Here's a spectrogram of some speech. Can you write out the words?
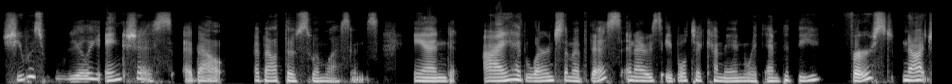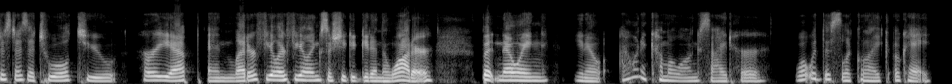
She was really anxious about about those swim lessons. And I had learned some of this and I was able to come in with empathy first, not just as a tool to hurry up and let her feel her feelings so she could get in the water, but knowing, you know, I want to come alongside her. What would this look like? Okay.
